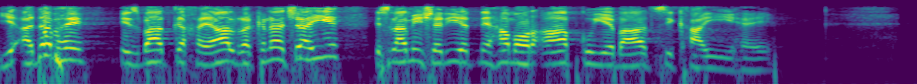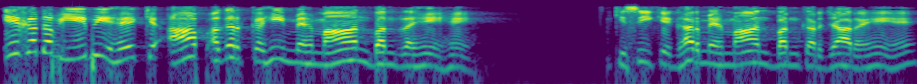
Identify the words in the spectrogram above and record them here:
यह अदब है, इस बात का ख्याल रखना चाहिए। इस्लामी शरीयत ने हम और आपको यह बात सिखाई है। एक अदब यह भी है कि आप अगर कहीं मेहमान बन रहे हैं किसी के घर मेहमान बनकर जा रहे हैं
